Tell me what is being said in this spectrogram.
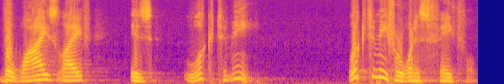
the wise life is look to me. Look to me for what is faithful.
